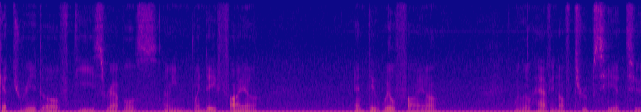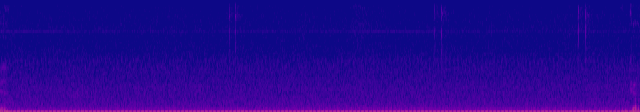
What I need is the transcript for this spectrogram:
get rid of these rebels. I mean, when they fire, and they will fire, we will have enough troops here to We're going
